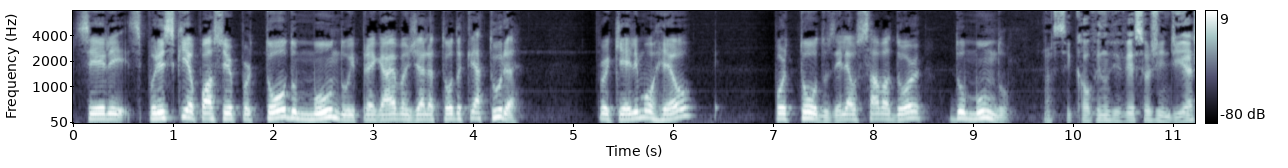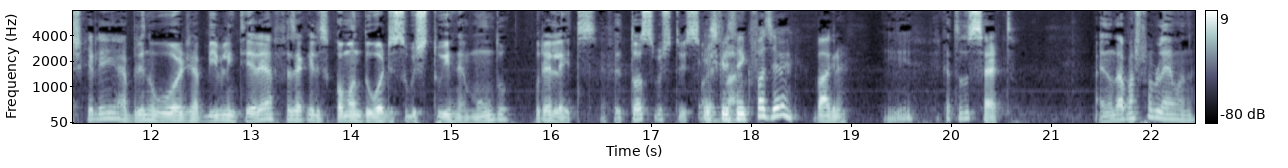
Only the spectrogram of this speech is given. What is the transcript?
Se ele, por isso que eu posso ir por todo mundo e pregar o evangelho a toda criatura. Porque ele morreu por todos. Ele é o Salvador do mundo. Se Calvino vivesse hoje em dia, acho que ele abrindo o Word, a Bíblia inteira, ia fazer aqueles comando do Word de substituir, né? Mundo por eleitos. Ia fazer todas as substituições. É isso que eles têm que fazer, Wagner. E fica tudo certo. Aí não dá mais problema, né?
